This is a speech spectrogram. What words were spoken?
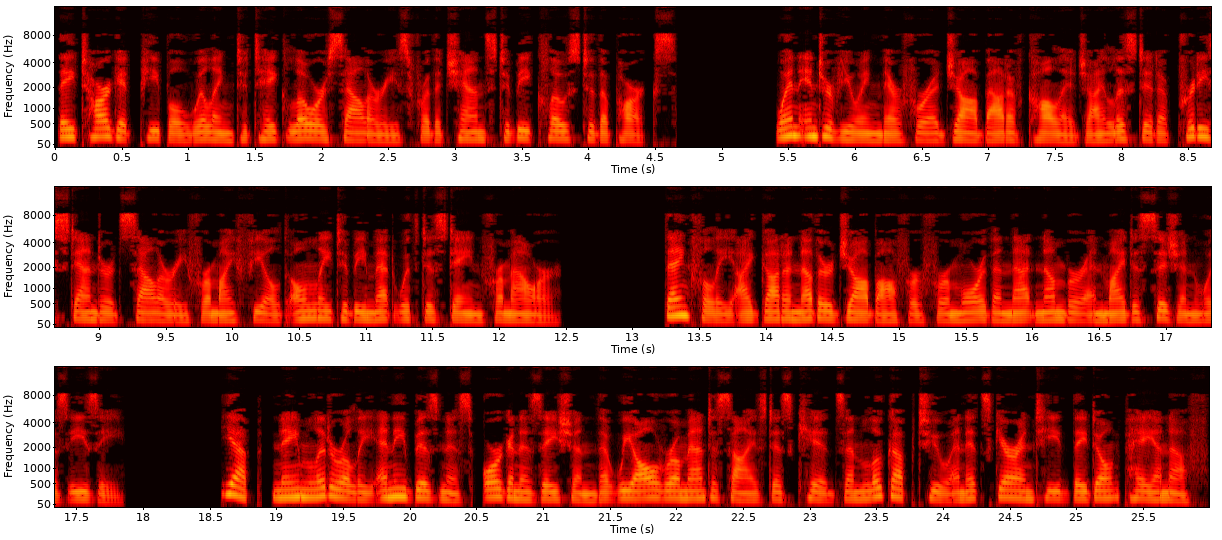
They target people willing to take lower salaries for the chance to be close to the parks. When interviewing there for a job out of college I listed a pretty standard salary for my field only to be met with disdain from our Thankfully I got another job offer for more than that number and my decision was easy. Yep, name literally any business, organization that we all romanticized as kids and look up to and it's guaranteed they don't pay enough.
